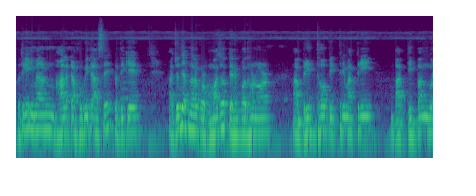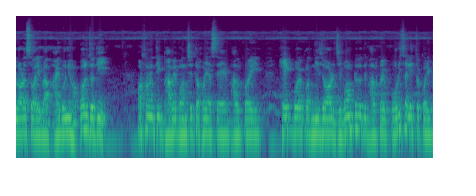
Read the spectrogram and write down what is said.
গতিকে ইমান ভালো এটা সুবিধা আছে। গতিকে যদি আপোনালোকৰ সমাজত তেনেকুৱা ধৰণৰ বৃদ্ধ পিতৃ মাতৃ বা দিব্যাংগ ল'ৰা ছোৱালী বা ভাই ভনীসকল যদি অৰ্থনৈতিকভাৱে বঞ্চিত হৈ আছে, ভালকৈ শেষ বয়সত নিজৰ জীৱনটো যদি ভালকৈ পৰিচালিত কৰিব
